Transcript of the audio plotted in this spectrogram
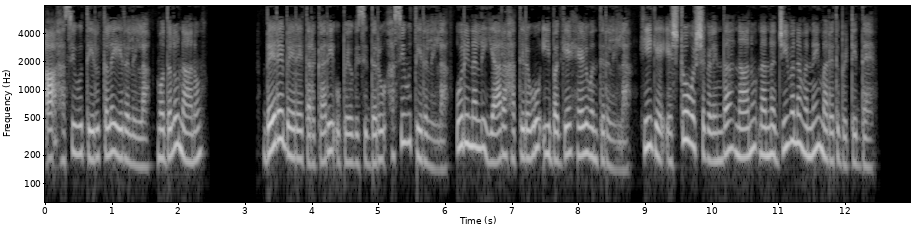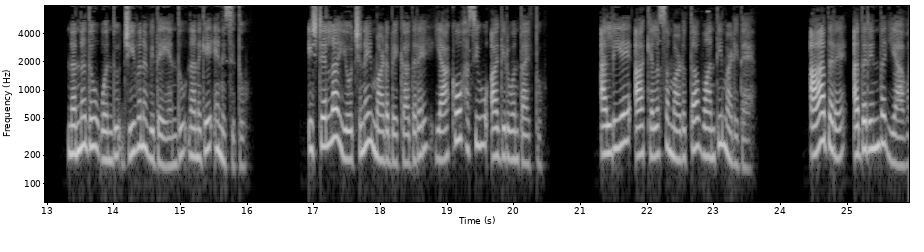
ಆ ಹಸಿವು ತೀರುತ್ತಲೇ ಇರಲಿಲ್ಲ. ಮೊದಲು ನಾನು ಬೇರೆ ಬೇರೆ ತರಕಾರಿ ಉಪಯೋಗಿಸಿದ್ದರೂ ಹಸಿವು ತೀರಲಿಲ್ಲ. ಊರಿನಲ್ಲಿ ಯಾರ ಹತ್ತಿರವೂ ಈ ಬಗ್ಗೆ ಹೇಳುವಂತಿರಲಿಲ್ಲ. ಹೀಗೆ ಎಷ್ಟೋ ವರ್ಷಗಳಿಂದ ನಾನು ನನ್ನ ಜೀವನವನ್ನೇ ಮರೆತು ಬಿಟ್ಟಿದ್ದೆ ನನ್ನದು ಒಂದು ಜೀವನವಿದೆ ಎಂದು ನನಗೆ ಎನಿಸಿತು. ಇಷ್ಟೆಲ್ಲ ಯೋಚನೆ ಮಾಡಬೇಕಾದರೆ ಯಾಕೋ ಹಸಿವು ಆಗಿರುವಂತಾಯ್ತು. ಅಲ್ಲಿಯೇ ಆ ಕೆಲಸ ಮಾಡುತ್ತಾ ವಾಂತಿ ಮಾಡಿದೆ. ಆದರೆ ಅದರಿಂದ ಯಾವ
